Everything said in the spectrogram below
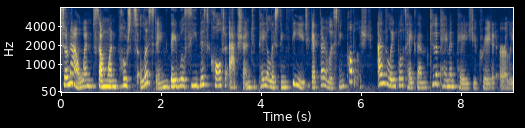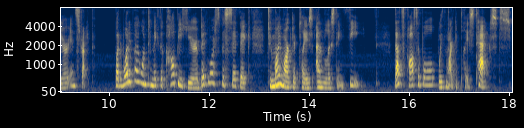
So now, when someone posts a listing, they will see this call to action to pay a listing fee to get their listing published. And the link will take them to the payment page you created earlier in Stripe. But what if I want to make the copy here a bit more specific to my marketplace and listing fee? That's possible with marketplace texts.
